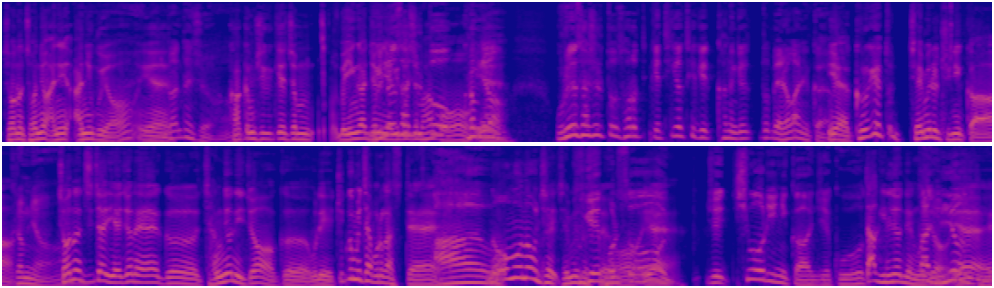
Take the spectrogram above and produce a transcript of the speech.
저는 전혀 아니, 아니고요. 예. 말도 안 되죠. 가끔씩 이렇게 좀, 뭐 인간적인 얘기도 좀또 하고. 그럼요. 예. 우리는 사실 또 서로 이렇게 티격태격하는 게 또 매력 아닐까요? 예, 그게 또 재미를 주니까. 그럼요. 저는 진짜 예전에 그 작년이죠. 그 우리 쭈꾸미 잡으러 갔을 때 아우, 너무너무 재, 재밌었어요. 그게 벌써 예. 이제 10월이니까 이제 곧 딱 1년 된딱 거죠. 1년. 예,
